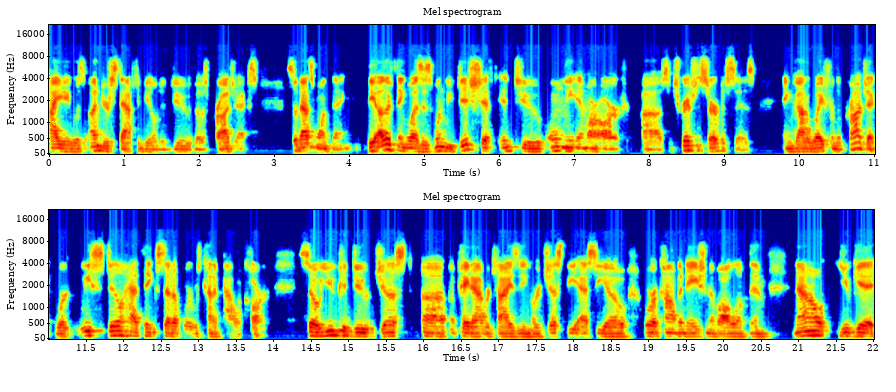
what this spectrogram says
I was understaffed to be able to do those projects. So that's one thing. The other thing was is when we did shift into only MRR uh, subscription services and got away from the project work, we still had things set up where it was kind of a la carte. So you could do just uh, a paid advertising or just the SEO or a combination of all of them. Now you get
